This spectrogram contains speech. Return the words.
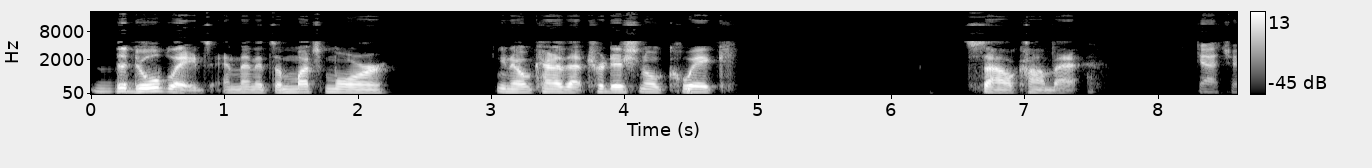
the dual blades, and then it's a much more you know kind of that traditional quick style combat. Gotcha.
